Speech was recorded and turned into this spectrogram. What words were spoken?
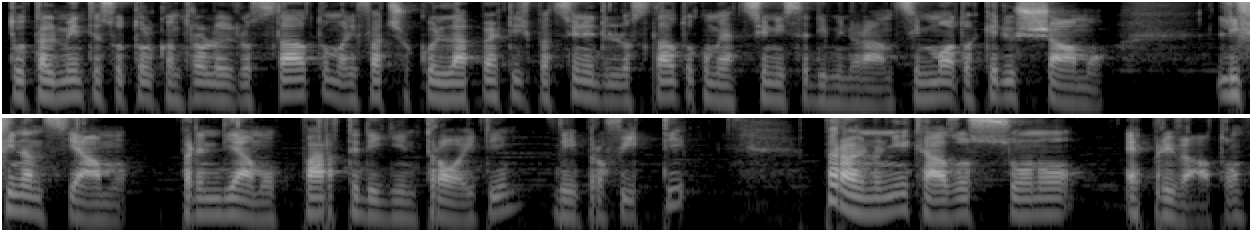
totalmente sotto il controllo dello Stato, ma li faccio con la partecipazione dello Stato come azionista di minoranza, in modo che riusciamo li finanziamo, prendiamo parte degli introiti, dei profitti, però in ogni caso sono, è privato.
